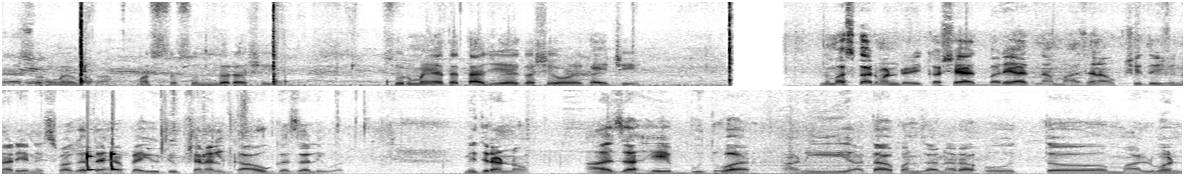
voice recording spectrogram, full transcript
सुरमई बघा मस्त सुंदर अशी. सुरमई आता ताजी आहे कशी ओळखायची? नमस्कार मंडळी कसे आहात? बरे आहात ना? माझं नाव क्षितिज जुनार यांनी स्वागत आहे आपल्या यूट्यूब चॅनल गाव गजालीवर. मित्रांनो आज आहे बुधवार आणि आता आपण जाणार आहोत मालवण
